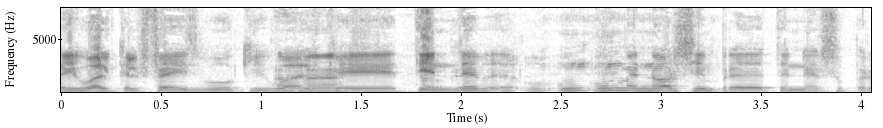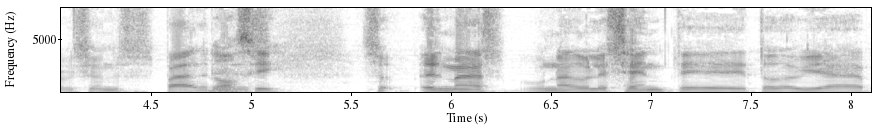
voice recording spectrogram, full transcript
igual que el Facebook, igual Ajá, que tiene, debe- un, un menor siempre debe tener supervisión de sus padres. No, sí. So- es más, un adolescente todavía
